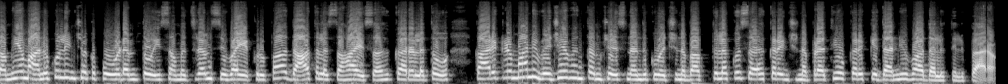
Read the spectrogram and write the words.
సమయం అనుకూలించకపోవడంతో ఈ సంవత్సరం శివయ్య కృప దాతల సహాయ సహకారాలతో కార్యక్రమాన్ని విజయవంతం చేసినందుకు వచ్చిన భక్తులకు సహకరించిన ప్రతి ఒక్కరికి ధన్యవాదాలు తెలిపారు.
